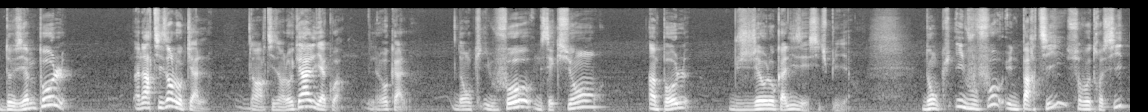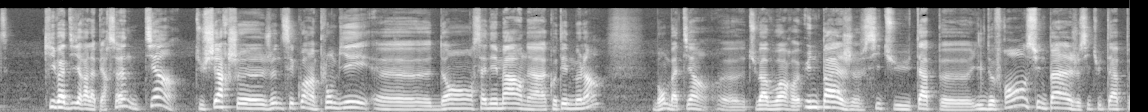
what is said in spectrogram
Deuxième pôle, un artisan local. Dans artisan local, il y a quoi? Local. Donc, il vous faut une section, un pôle géolocalisé, si je puis dire. Donc il vous faut une partie sur votre site qui va dire à la personne, tiens, tu cherches euh, je ne sais quoi, un plombier euh, dans Seine-et-Marne à côté de Melun. Bon bah tiens, euh, tu vas avoir une page si tu tapes Île-de-France, une page si tu tapes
